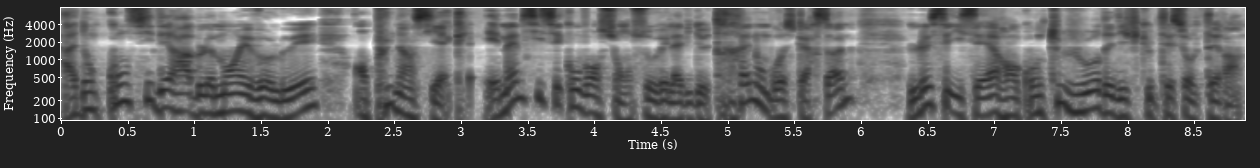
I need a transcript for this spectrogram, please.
a donc considérablement évolué en plus d'un siècle. Et même si ces conventions ont sauvé la vie de très nombreuses personnes, le CICR rencontre toujours des difficultés sur le terrain.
